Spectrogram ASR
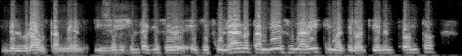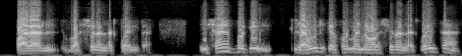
del Brow también. Y resulta que ese, ese, fulano también es una víctima que lo tienen pronto para vaciar la cuenta. ¿Y saben por qué? La única forma de no vaciar la cuenta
